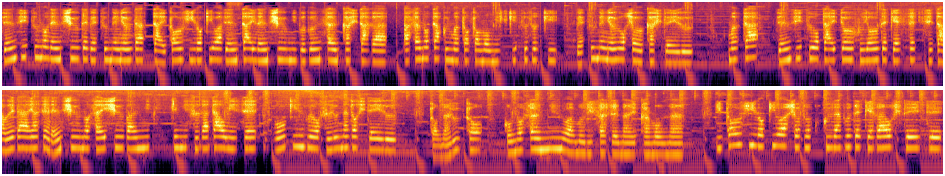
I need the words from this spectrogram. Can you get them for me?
前日の練習で別メニューだった伊藤博樹は全体練習に部分参加したが、浅野拓磨と共に引き続き、別メニューを消化している。また、前日を体調不良で欠席した上田綾瀬練習の最終盤にピッチに姿を見せ、ウォーキングをするなどしている。となると、この3人は無理させないかもな。伊藤博樹は所属クラブで怪我をしていて、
